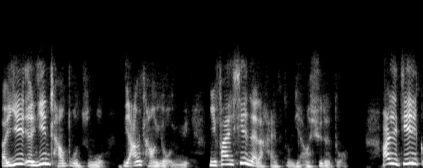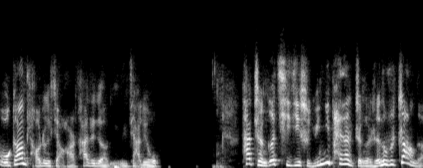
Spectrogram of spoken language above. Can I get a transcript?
呃阴阴肠不足，阳肠有余。你发现现在的孩子都阳虚的多，而且今我刚调这个小孩，他这个甲流，他整个气机是瘀，你拍他整个人都是胀的。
